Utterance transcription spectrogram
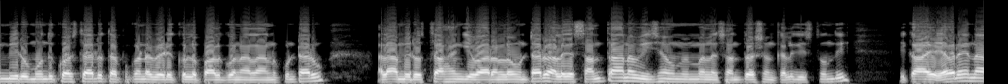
మీరు ముందుకు వస్తారు. తప్పకుండా వేడుకల్లో పాల్గొనాలనుకుంటారు. అలా మీరు ఉత్సాహంగా ఈ వారంలో ఉంటారు. అలాగే సంతాన విజయం మిమ్మల్ని సంతోషం కలిగిస్తుంది. ఇక ఎవరైనా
